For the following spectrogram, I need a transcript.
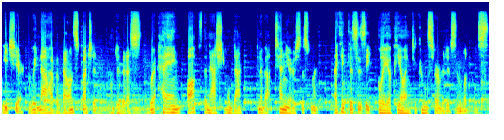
each year. We now have a balanced budget under this. We're paying off the national debt in about 10 years this month. I think this is equally appealing to conservatives and liberals.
